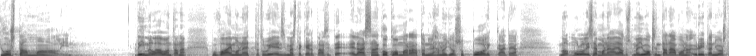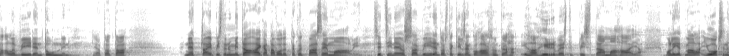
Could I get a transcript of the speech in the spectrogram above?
Juostaan maaliin. Viime lauantaina mun vaimo Netta tuli ensimmäistä kertaa sitten eläessään koko maratonille. Hän on juossut puolikkaita ja mulla oli semmoinen ajatus, että mä juoksen tänä vuonna, yritän juosta alle viiden tunnin. Ja tota, Netta ei pistänyt mitään aikatavoitetta, kun et pääsee maaliin. Sitten siinä jossain 15 kilsan kohdalla sanoi, että ihan hirveästi pistää mahaa. Ja mä olin, että mä juoksen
